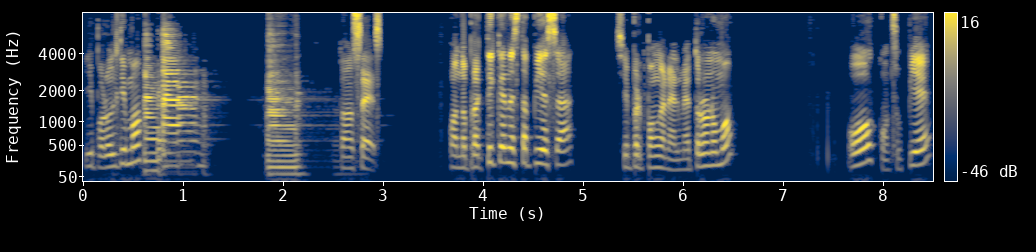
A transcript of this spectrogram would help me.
Y por último, entonces, cuando practiquen esta pieza, siempre pongan el metrónomo o con su pie,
